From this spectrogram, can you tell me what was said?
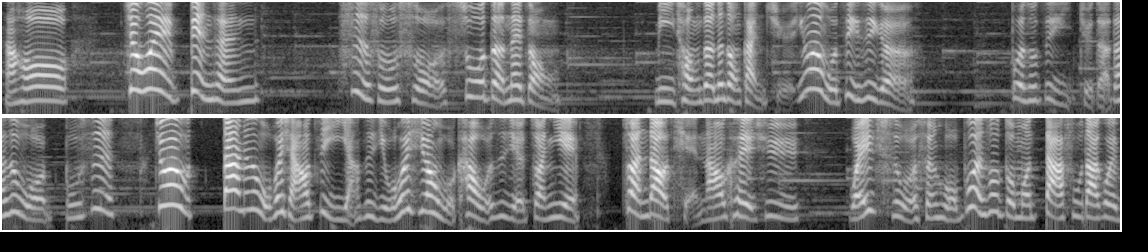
然后就会变成世俗所说的那种米虫的那种感觉。因为我自己是一个不能说自己觉得，但是我不是就会。当然，就是我会想要自己养自己，我会希望我靠我自己的专业赚到钱，然后可以去维持我的生活。不能说多么大富大贵，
